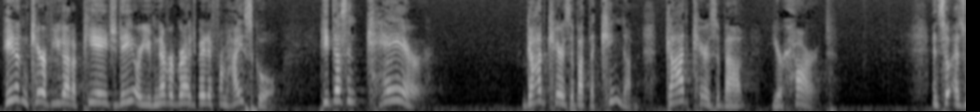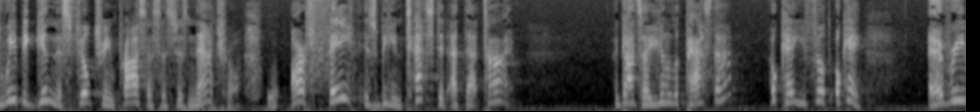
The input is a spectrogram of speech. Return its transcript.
He doesn't care if you got a PhD or you've never graduated from high school. He doesn't care. God cares about the kingdom, God cares about your heart. And so, as we begin this filtering process, it's just natural. Our faith is being tested at that time. And God said, Are you going to look past that? Okay, you filter. Okay, every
